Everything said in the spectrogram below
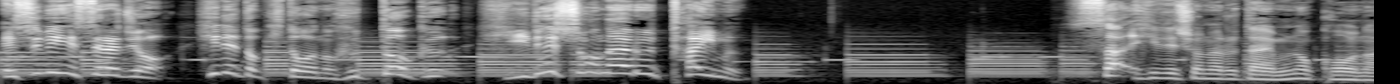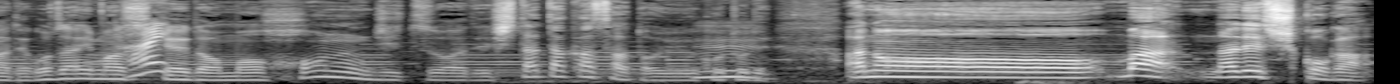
SBS ラジオ秀と紀藤のフットークヒデショナルタイム。さあヒデショナルタイムのコーナーでございますけれども、本日はでしたたかさということで、あのーまあなでしこが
